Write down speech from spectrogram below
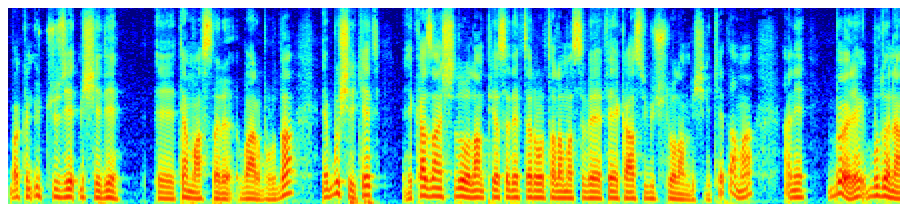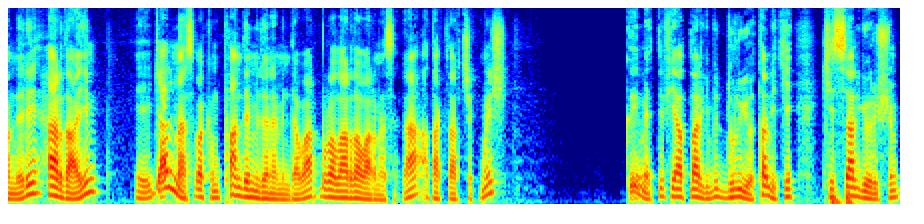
bakın 377 e, temasları var burada. E, bu şirket e, kazançlı olan piyasa defter ortalaması ve FK'sı güçlü olan bir şirket ama hani böyle bu dönemleri her daim e, gelmez. Bakın pandemi döneminde var. Buralarda var mesela. Ataklar çıkmış. Kıymetli fiyatlar gibi duruyor. Tabii ki kişisel görüşüm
